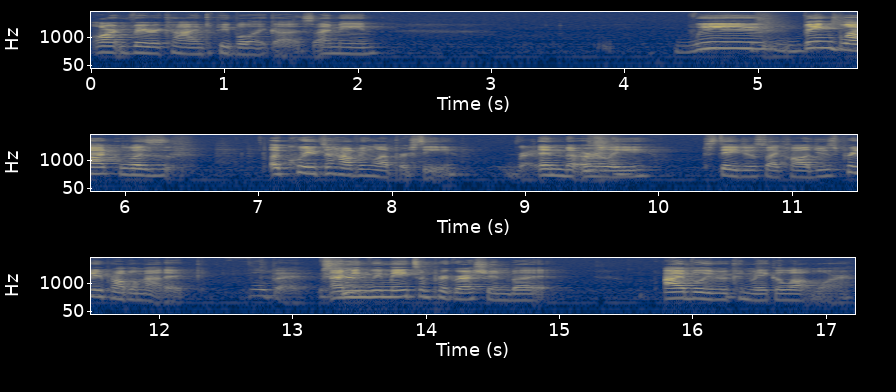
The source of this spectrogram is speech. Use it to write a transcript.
aren't very kind to people like us. I mean, we being black was equated to having leprosy right. in the early stages of psychology was pretty problematic. A little bit. I mean, we made some progression, but I believe we can make a lot more.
